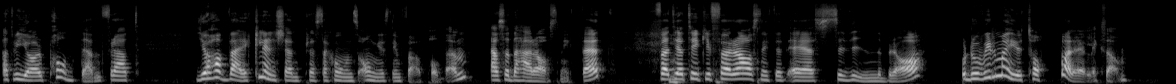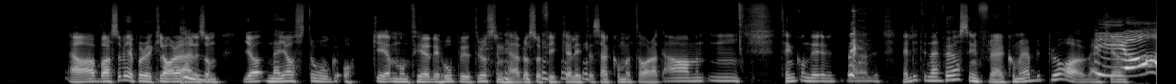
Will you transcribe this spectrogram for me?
att vi gör podden. För att jag har verkligen känt prestationsångest inför podden. Alltså det här avsnittet. För att jag tycker förra avsnittet är svinbra. Och då vill man ju toppa det liksom. Ja, bara så vi är på det klara här. Mm. Liksom, jag, när jag stod och eh, monterade ihop utrustningen här då, så fick jag lite så här kommentarer att ah, men, mm, tänk om det, jag är lite nervös inför det här. Kommer det bli bra verkligen? Ja!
